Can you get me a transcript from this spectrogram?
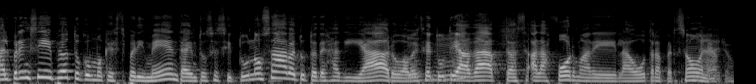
al principio tú como que experimentas. Entonces, si tú no sabes, tú te dejas guiar o a veces tú te adaptas a la forma de la otra persona. Claro.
